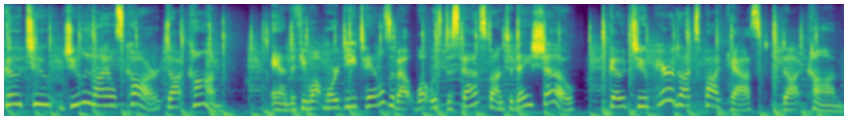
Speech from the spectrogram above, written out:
go to julielylescarr.com. And if you want more details about what was discussed on today's show, go to paradoxpodcast.com.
